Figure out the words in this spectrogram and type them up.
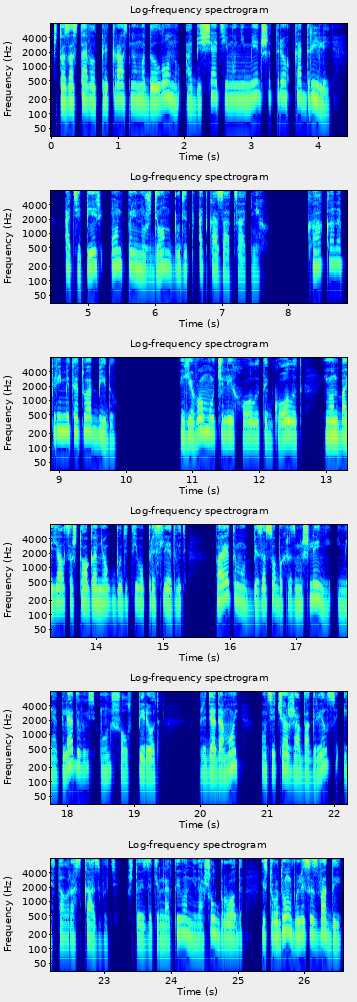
что заставил прекрасную Маделону обещать ему не меньше трех кадрилей, а теперь он принужден будет отказаться от них. Как она примет эту обиду? Его мучили и холод, и голод, и он боялся, что огонек будет его преследовать, Поэтому, без особых размышлений и не оглядываясь, он шел вперед. Придя домой, он сейчас же обогрелся и стал рассказывать, что из-за темноты он не нашел брода и с трудом вылез из воды,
